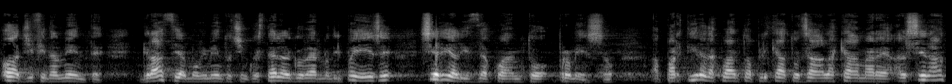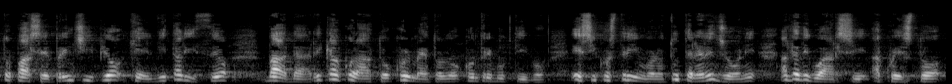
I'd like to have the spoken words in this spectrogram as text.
Oggi finalmente, grazie al Movimento 5 Stelle e al governo del Paese, si realizza quanto promesso. A partire da quanto applicato già alla Camera e al Senato passa il principio che il vitalizio vada ricalcolato col metodo contributivo e si costringono tutte le regioni ad adeguarsi a questo,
